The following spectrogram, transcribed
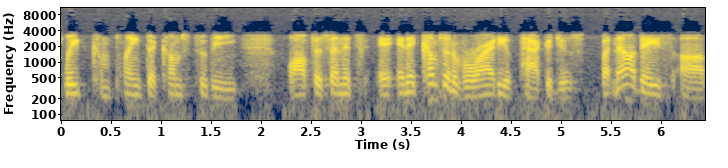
sleep complaint that comes to the office, and it's and it comes in a variety of packages. But nowadays, uh,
